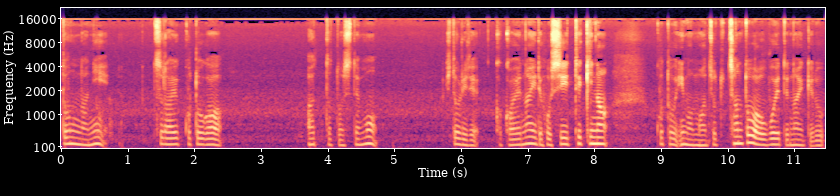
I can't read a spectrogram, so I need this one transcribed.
どんなに辛いことがあったとしても一人で抱えないでほしい的なことを今まあちょっとちゃんとは覚えてないけど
